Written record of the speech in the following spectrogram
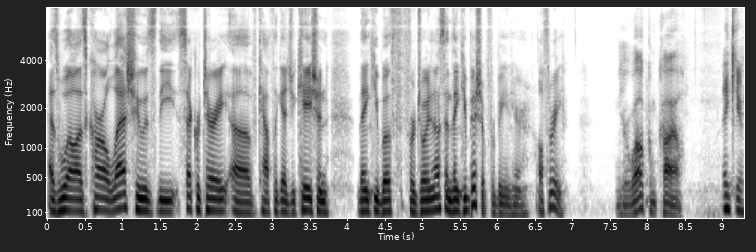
as well as Carl Loesch, who is the secretary of Catholic Education. Thank you both for joining us, and thank you, Bishop, for being here, all three. You're welcome, Kyle. Thank you.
